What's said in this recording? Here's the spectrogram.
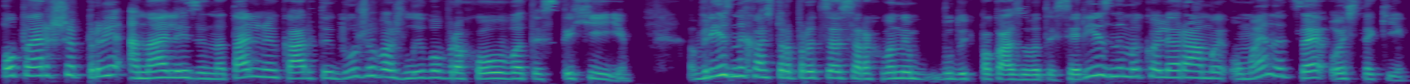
По-перше, при аналізі натальної карти дуже важливо враховувати стихії. В різних астропроцесорах вони будуть показуватися різними кольорами. У мене це ось такі.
